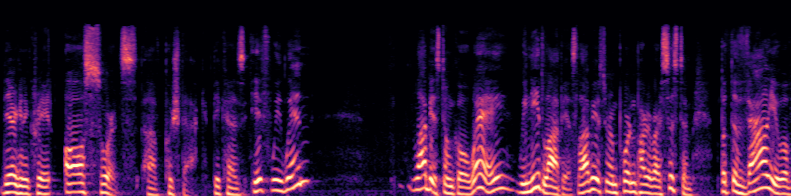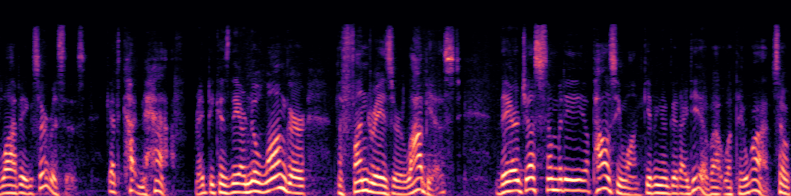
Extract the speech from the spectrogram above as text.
they're going to create all sorts of pushback. Because if we win, lobbyists don't go away. We need lobbyists. Lobbyists are an important part of our system. But the value of lobbying services gets cut in half, right? Because they are no longer the fundraiser lobbyist. They are just somebody, a policy wonk, giving a good idea about what they want. So,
